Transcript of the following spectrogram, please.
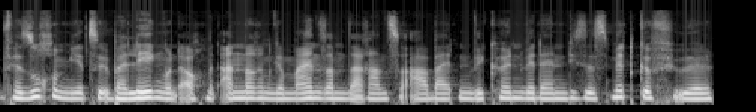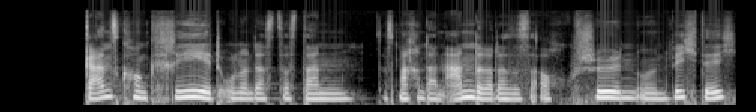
versuche mir zu überlegen und auch mit anderen gemeinsam daran zu arbeiten, wie können wir denn dieses Mitgefühl ganz konkret, ohne dass das dann, das machen dann andere, das ist auch schön und wichtig,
